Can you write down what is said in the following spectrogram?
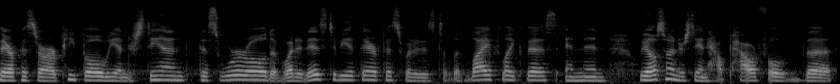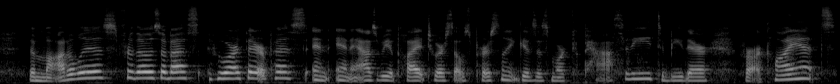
therapists are our people. We understand this world of what it is to be a therapist, what it is to live life like this, and then we also understand how powerful the the model is for those of us who are therapists. And and as we apply it to ourselves personally, it gives us more capacity to be there for our clients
